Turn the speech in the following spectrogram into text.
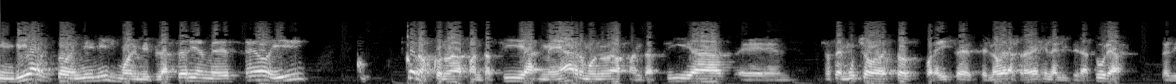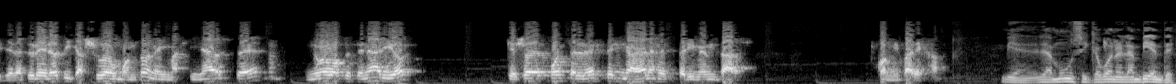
invierto en mí mismo, en mi placer y en mi deseo y conozco nuevas fantasías, me armo nuevas fantasías, eh, no sé, mucho de esto por ahí se, logra a través de la literatura. La literatura erótica ayuda un montón a imaginarse nuevos escenarios que yo después tal vez tenga ganas de experimentar con mi pareja. Bien, la música, bueno, el ambiente.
